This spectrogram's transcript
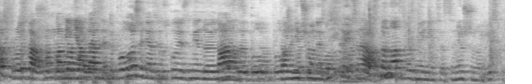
затвердити- просто так, щоб нам треба помінялося. затвердити положення в зв'язку із зміною назви, було Там положення нічого не про змінюється, Да. просто назва змінюється Синюшина Львівська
